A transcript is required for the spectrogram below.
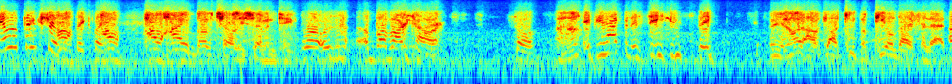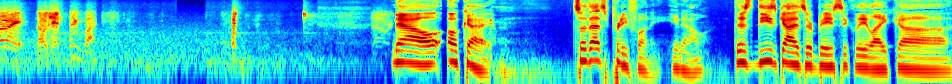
have a picture How, of it. Like, how, how high above Charlie 17? well, it was above our tower. So, Uh-huh. if you happen to see anything, You know what? I'll, I'll keep a peeled eye for that. all right. Okay. Goodbye. Now, okay. So that's pretty funny, you know. This these guys are basically like uh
